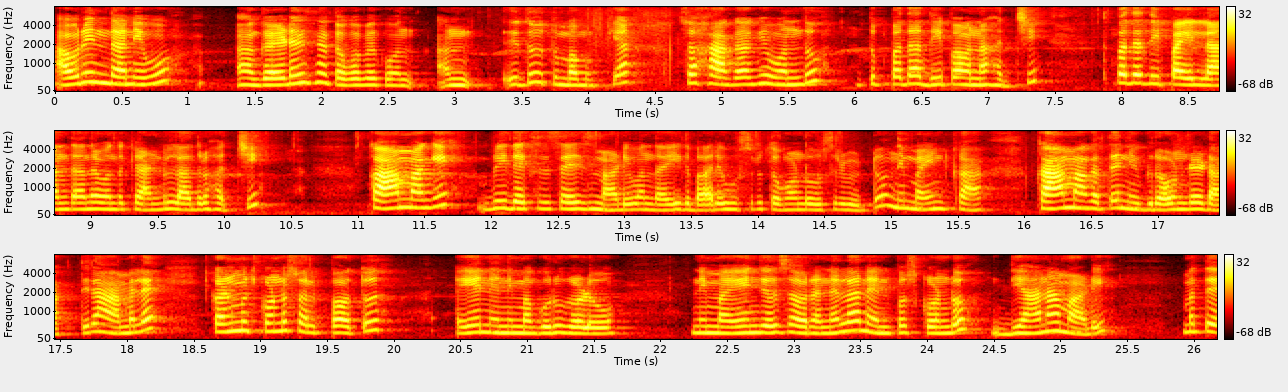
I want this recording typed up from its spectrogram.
ಅವರಿಂದ ನೀವು ಗೈಡೆನ್ಸ್ನ ತಗೋಬೇಕು ಅನ್ ಅನ್, ಇದು ತುಂಬ ಮುಖ್ಯ. ಸೊ ಹಾಗಾಗಿ ಒಂದು ತುಪ್ಪದ ದೀಪವನ್ನು ಹಚ್ಚಿ, ತುಪ್ಪದ ದೀಪ ಇಲ್ಲ ಅಂತಂದರೆ ಒಂದು ಕ್ಯಾಂಡಲ್ ಆದರೂ ಹಚ್ಚಿ ಕಾಮಾಗಿ ಬ್ರೀದ್ ಎಕ್ಸಸೈಸ್ ಮಾಡಿ ಒಂದು ಐದು ಬಾರಿ ಉಸಿರು ತೊಗೊಂಡು ಉಸಿರು ಬಿಟ್ಟು ನಿಮ್ಮ ಮೈಂಡ್ ಕಾ ಕಾಮ್ ಆಗುತ್ತೆ, ನೀವು ಗ್ರೌಂಡೆಡ್ ಆಗ್ತೀರಾ. ಆಮೇಲೆ ಕಣ್ಮುಚ್ಕೊಂಡು ಸ್ವಲ್ಪ ಹೊತ್ತು ಏನೇ ನಿಮ್ಮ ಗುರುಗಳು, ನಿಮ್ಮ ಏಂಜಲ್ಸ್ ಅವರನ್ನೆಲ್ಲ ನೆನಪಿಸ್ಕೊಂಡು ಧ್ಯಾನ ಮಾಡಿ, ಮತ್ತು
